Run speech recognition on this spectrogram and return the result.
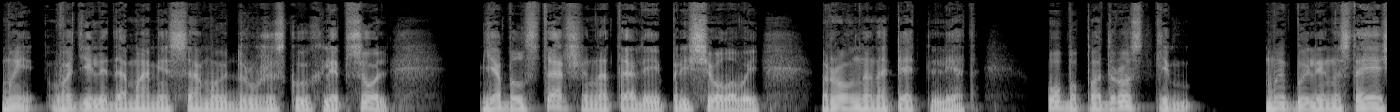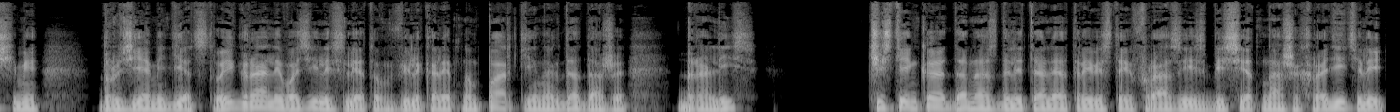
Мы водили домами самую дружескую хлеб-соль. Я был старше Натальи Приселовой ровно на пять лет. Оба подростки, мы были настоящими друзьями детства, играли, возились летом в великолепном парке, иногда даже дрались. Частенько до нас долетали отрывистые фразы из бесед наших родителей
